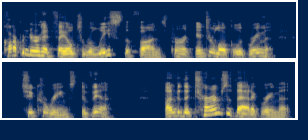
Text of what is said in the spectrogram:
Carpenter had failed to release the funds per an interlocal agreement to Karriem's event. Under the terms of that agreement,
